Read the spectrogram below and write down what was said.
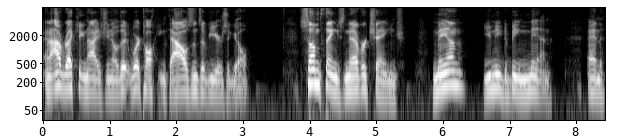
And I recognize, you know, that we're talking thousands of years ago. Some things never change. Men, you need to be men. And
